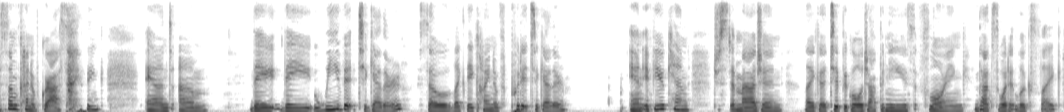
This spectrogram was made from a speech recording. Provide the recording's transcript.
some kind of grass, I think, and um, they they weave it together. So like they kind of put it together, and if you can just imagine like a typical Japanese flooring. That's what it looks like.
